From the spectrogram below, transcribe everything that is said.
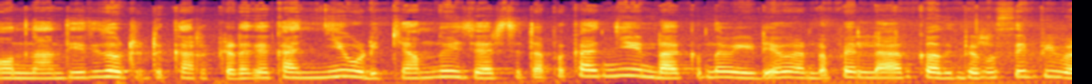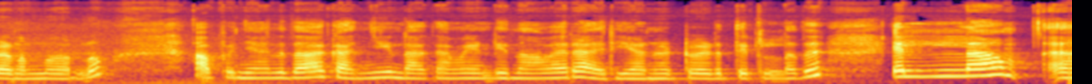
ഒന്നാം തീയതി തൊട്ടിട്ട് കർക്കിടക കഞ്ഞി കുടിക്കാം എന്ന് വിചാരിച്ചിട്ട് അപ്പോൾ കഞ്ഞി ഉണ്ടാക്കുന്ന വീഡിയോ കണ്ടപ്പോൾ എല്ലാവർക്കും അതിന്റെ റെസിപ്പി വേണമെന്ന് പറഞ്ഞു. അപ്പോൾ ഞാനിതാ കഞ്ഞി ഉണ്ടാക്കാൻ വേണ്ടി നവര അരിയാണ് കേട്ടോ എടുത്തിട്ടുള്ളത്. എല്ലാം ആ,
